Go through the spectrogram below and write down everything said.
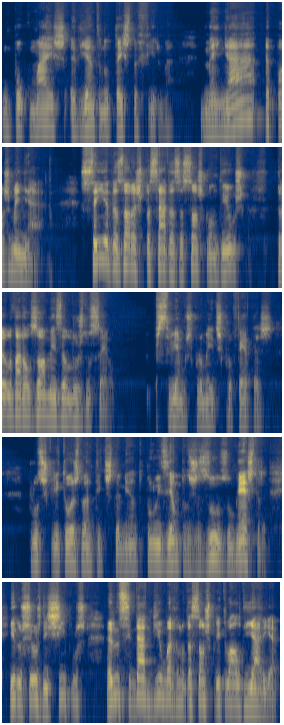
Um pouco mais adiante no texto afirma: manhã após manhã, saía das horas passadas a sós com Deus para levar aos homens a luz do céu percebemos por meio dos profetas, pelos escritores do Antigo Testamento, pelo exemplo de Jesus, o Mestre, e dos seus discípulos, a necessidade de uma renovação espiritual diária,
